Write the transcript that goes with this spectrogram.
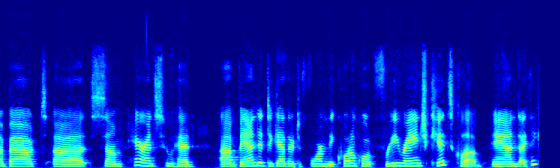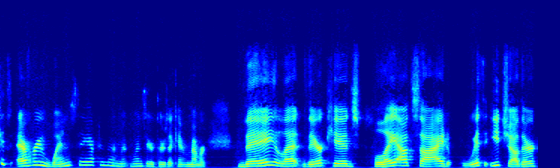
about uh, some parents who had uh, banded together to form the quote unquote free range kids club. And I think it's every Wednesday afternoon, Wednesday or Thursday, I can't remember. They let their kids play outside with each other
